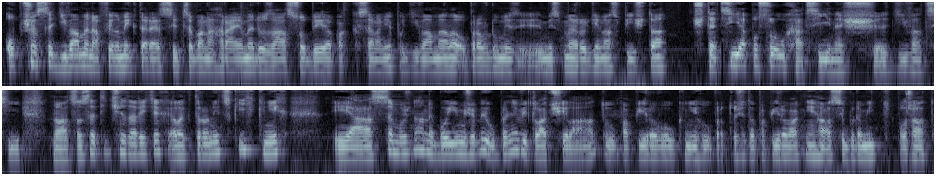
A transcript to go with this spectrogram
Občas se díváme na filmy, které si třeba nahrajeme do zásoby a pak se na ně podíváme, ale opravdu my, my jsme rodina spíš ta čtecí a poslouchací než dívací. No a co se týče tady těch elektronických knih, já se možná nebojím, že by úplně vytlačila tu papírovou knihu, protože ta papírová kniha asi bude mít pořád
